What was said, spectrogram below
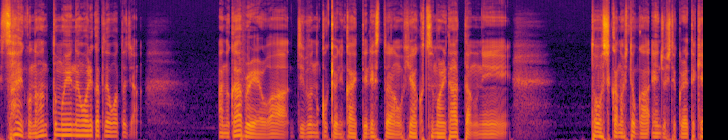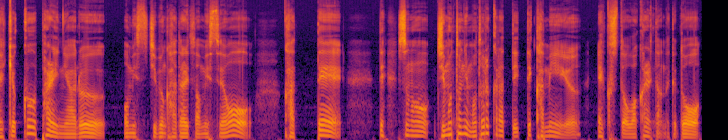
最後何とも言えない終わり方で終わったじゃん。あの、ガブリエルは自分の故郷に帰ってレストランを開くつもりだったのに、投資家の人が援助してくれて結局パリにあるお店、自分が働いてたお店を、で、その地元に戻るからって言ってカミーユ X と別れたんだけど、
